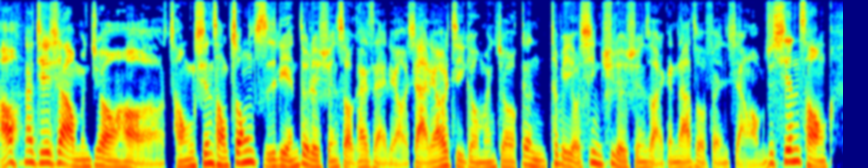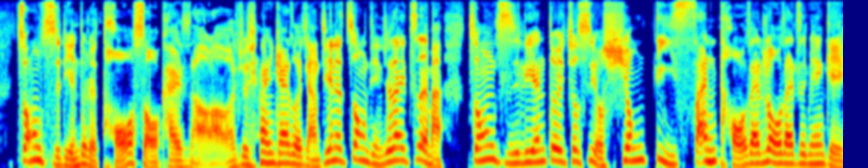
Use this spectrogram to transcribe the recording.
好，那接下来我们就哈从先从中职联队的选手开始来聊一下，聊几个我们就更特别有兴趣的选手来跟大家做分享。我们就先从中职联队的投手开始好了。就像一开始我讲，今天的重点就在这嘛。中职联队就是有兄弟三头在露在这边给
